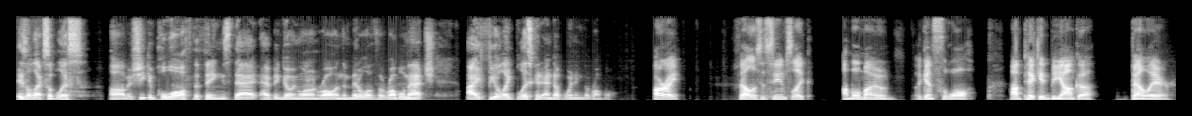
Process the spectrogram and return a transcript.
is Alexa Bliss. Um, if she can pull off the things that have been going on on Raw in the middle of the Rumble match, I feel like Bliss could end up winning the Rumble. All right, fellas, it seems like I'm on my own against the wall. I'm picking Bianca Belair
